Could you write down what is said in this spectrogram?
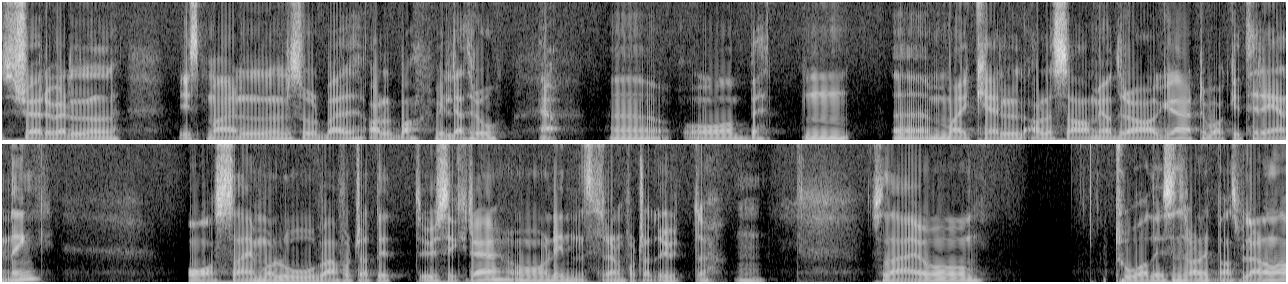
kjører vel Ismael Solberg Alba, vil jeg tro. Ja. Eh, og Betten, uh, Michael Alessami og Drage er tilbake i trening. Åsheim og Love er fortsatt litt usikre, og Lindstrøm fortsatt ute. Mm. Så det er jo to av de sentrale midtbanespillerne.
